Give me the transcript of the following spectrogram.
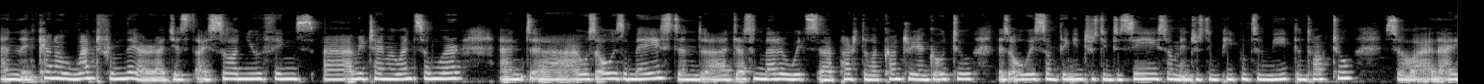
And it kind of went from there. I just i saw new things uh, every time i went somewhere. And uh, i was always amazed. And uh, it doesn't matter which uh, part of the country i go to there's always something interesting to see some interesting people to meet and talk to. So I,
